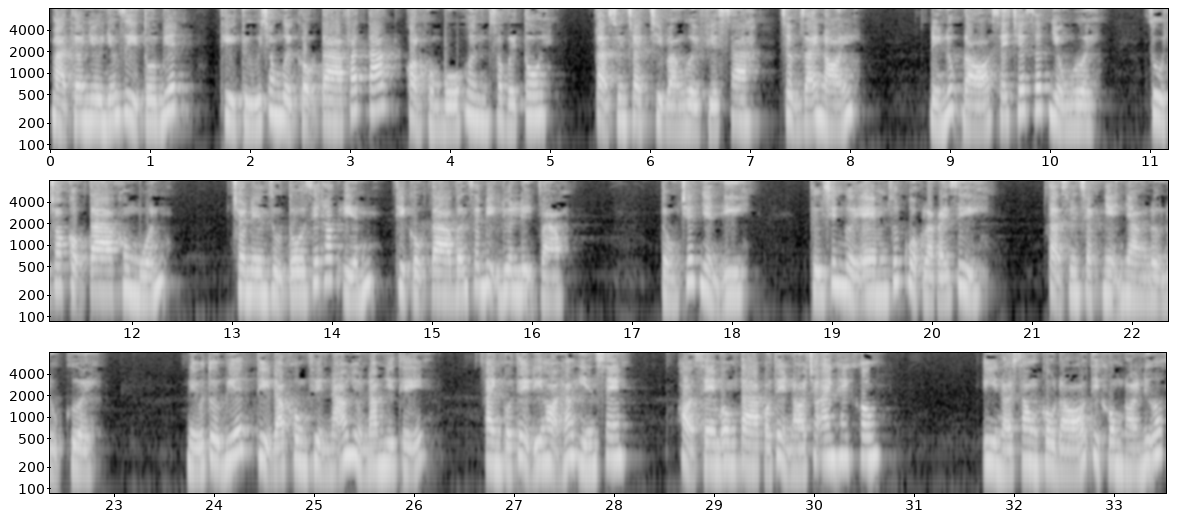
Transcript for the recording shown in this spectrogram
Mà theo như những gì tôi biết, thì thứ trong người cậu ta phát tác còn khủng bố hơn so với tôi. Tả xuyên trạch chỉ vào người phía xa, chậm rãi nói. Đến lúc đó sẽ chết rất nhiều người, dù cho cậu ta không muốn. Cho nên dù tôi giết Hắc Yến, thì cậu ta vẫn sẽ bị liên lụy vào. Tống chết nhìn y. Thứ trên người em rốt cuộc là cái gì? Tả xuyên trạch nhẹ nhàng nở nụ cười. Nếu tôi biết thì đã không phiền não nhiều năm như thế. Anh có thể đi hỏi Hắc Yến xem. Hỏi xem ông ta có thể nói cho anh hay không. Y nói xong câu đó thì không nói nữa.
